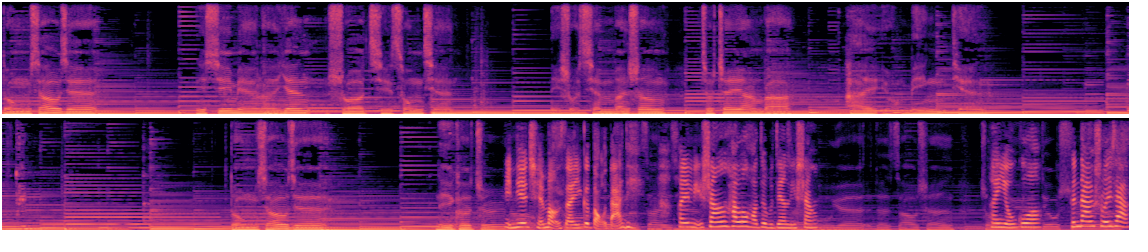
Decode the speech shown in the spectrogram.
董小姐，你熄灭了烟，说起从前。你说前半生就这样吧，还有明天。董小姐，明天全榜三一个倒打底。欢迎李商，Hello，好久不见，李商。欢迎油锅，跟大家说一下，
